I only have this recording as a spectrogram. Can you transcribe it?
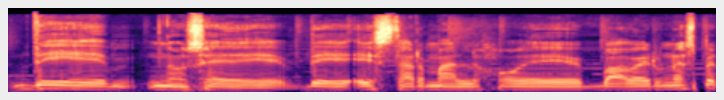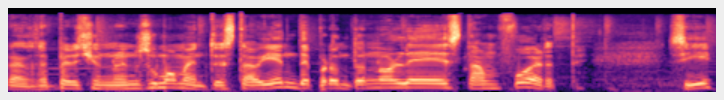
de, no sé, de, de estar mal o de va a haber una esperanza, pero si uno en su momento está bien, de pronto no le es tan fuerte, ¿sí?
